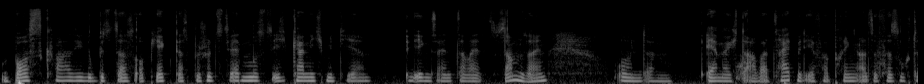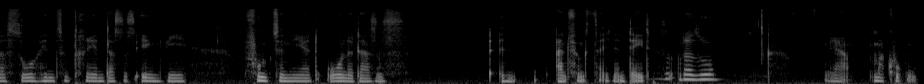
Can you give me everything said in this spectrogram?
Boss quasi, du bist das Objekt, das beschützt werden muss, ich kann nicht mit dir in irgendeiner Weise zusammen sein. Und ähm, er möchte aber Zeit mit ihr verbringen, also versucht das so hinzudrehen, dass es irgendwie funktioniert, ohne dass es in Anführungszeichen ein Date ist oder so. Ja, mal gucken,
